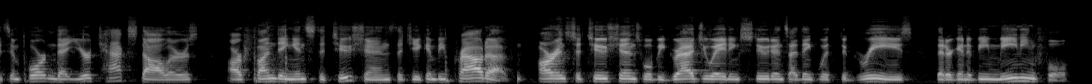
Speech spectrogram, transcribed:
It's important that your tax dollars are funding institutions that you can be proud of. Our institutions will be graduating students, I think, with degrees that are going to be meaningful.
